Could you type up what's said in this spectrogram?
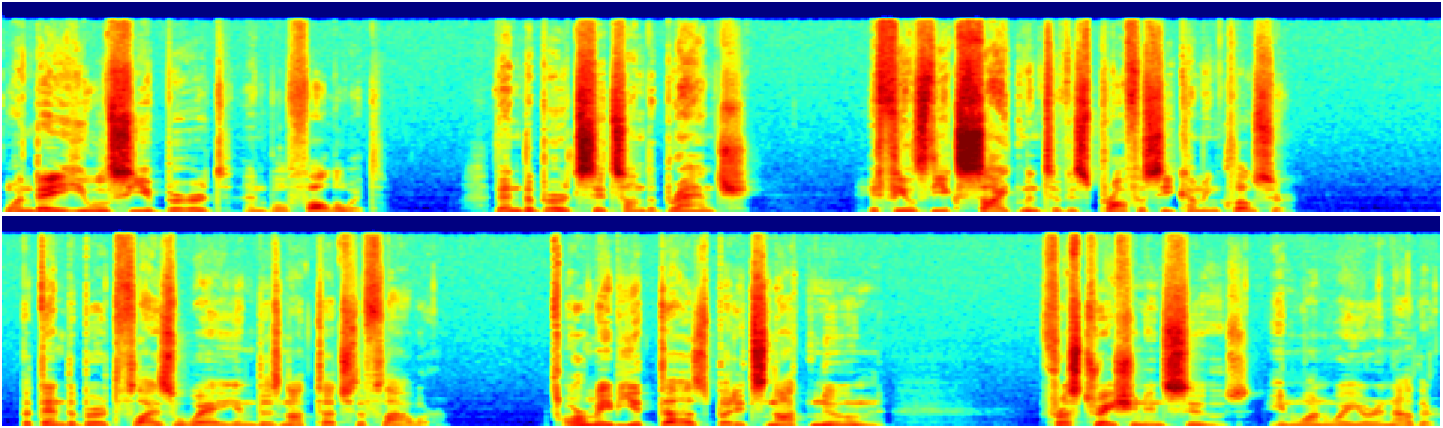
One day he will see a bird and will follow it. Then the bird sits on the branch it feels the excitement of his prophecy coming closer. But then the bird flies away and does not touch the flower. Or maybe it does, but it's not noon. Frustration ensues in one way or another.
